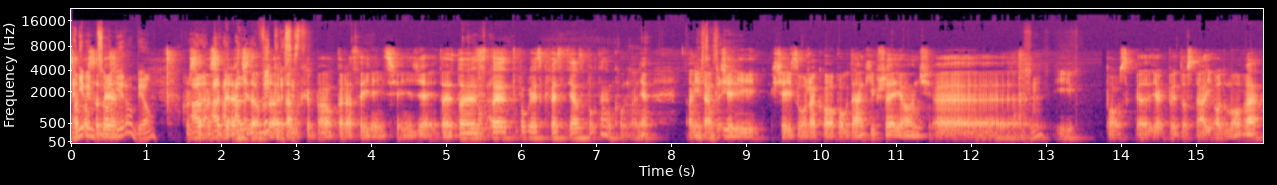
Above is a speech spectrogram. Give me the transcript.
Ja nie wiem, sobie, co oni robią. Kursowo ale, sobie ale, radzi dobrze, ale tam jest... chyba operacyjnie nic się nie dzieje. To, to, jest, to, jest, to w ogóle jest kwestia z Bogdanką, no nie? Oni tam chcieli, chcieli złoża koło Bogdanki przejąć e, mhm. i Polskę jakby dostali odmowę.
